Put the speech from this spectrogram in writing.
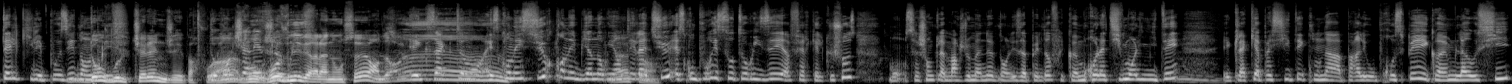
tel qu'il est posé dans le brief. Donc vous le challengez parfois. Hein. vous revenez vers l'annonceur en disant Exactement. Est-ce qu'on est sûr qu'on est bien orienté là-dessus? Est-ce qu'on pourrait s'autoriser à faire quelque chose? Bon, sachant que la marge de manœuvre dans les appels d'offres est quand même relativement limitée hmm. et que la capacité qu'on a à parler aux prospects est quand même là aussi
